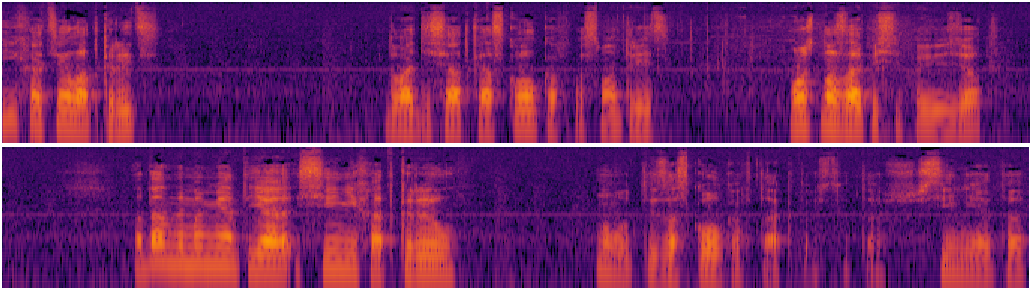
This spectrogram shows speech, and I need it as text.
И хотел открыть два десятка осколков, посмотреть. Может на записи повезет. На данный момент я синих открыл, ну вот из осколков так, то есть это синие это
